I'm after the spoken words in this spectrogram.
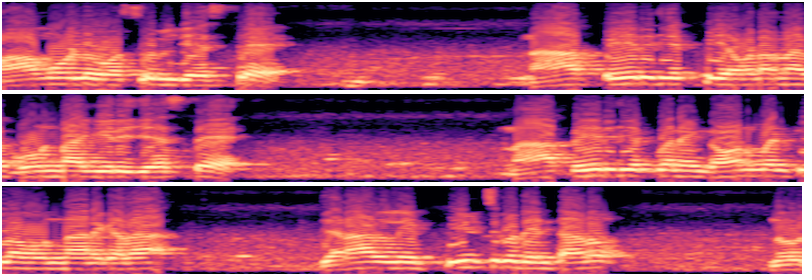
మామూలు వసూలు చేస్తే నా పేరు చెప్పి ఎవడన్నా గూండాగిరి చేస్తే నా పేరు చెప్పి నేను గవర్నమెంట్లో ఉన్నాను కదా జనాల్ని పీల్చుకు తింటాను. నువ్వు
